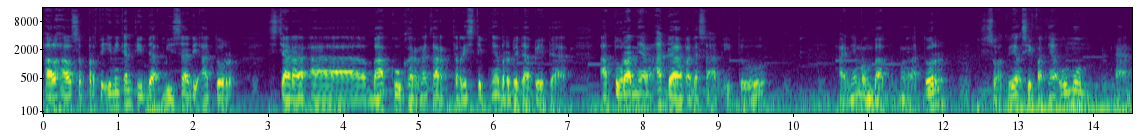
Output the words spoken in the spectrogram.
Hal-hal seperti ini kan tidak bisa diatur secara uh, baku karena karakteristiknya berbeda-beda. Aturan yang ada pada saat itu hanya mengatur sesuatu yang sifatnya umum. Nah,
